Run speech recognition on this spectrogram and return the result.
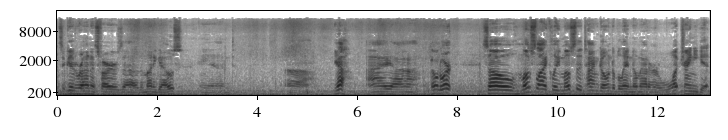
it's a good run as far as uh, the money goes, and uh, yeah, I uh, going to work. So most likely, most of the time going to Belen, no matter what train you get,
